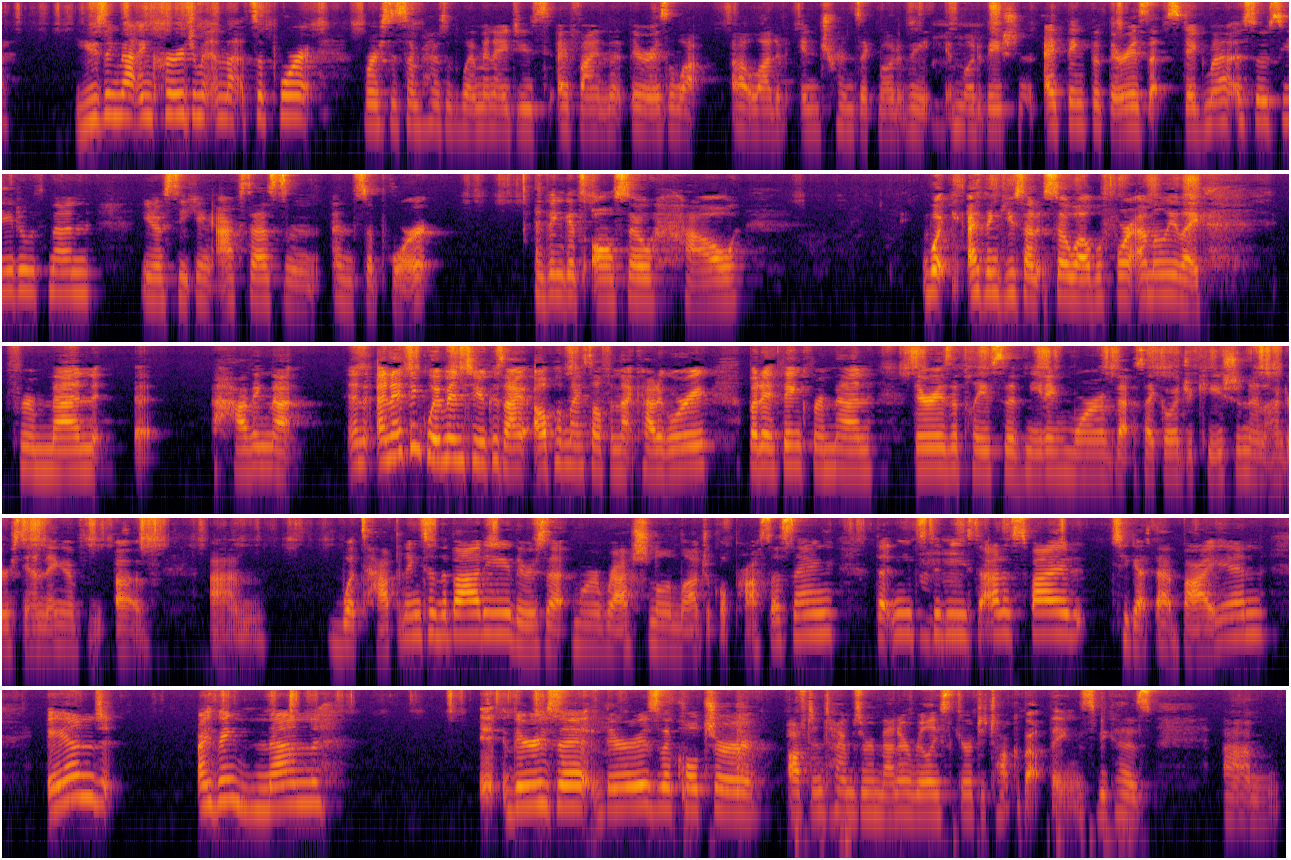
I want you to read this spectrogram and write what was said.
using that encouragement and that support versus sometimes with women i do i find that there is a lot a lot of intrinsic motiva- mm-hmm. motivation. I think that there is that stigma associated with men you know seeking access and, and support. I think it's also how what i think you said it so well before emily like for men having that and, and I think women too, because I'll put myself in that category. But I think for men, there is a place of needing more of that psychoeducation and understanding of, of um, what's happening to the body. There's that more rational and logical processing that needs mm-hmm. to be mm-hmm. satisfied to get that buy in. And I think men, it, there is a there is a culture oftentimes where men are really scared to talk about things because um,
